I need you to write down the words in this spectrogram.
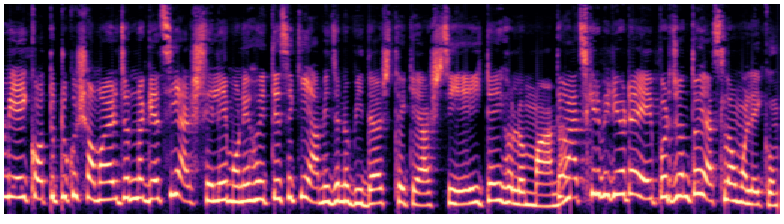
আমি এই কতটুকু সময়ের জন্য গেছি আর ছেলে মনে হইতেছে কি আমি যেন বিদেশ থেকে আসছি এইটাই হলো মা তো আজকের ভিডিওটা এই পর্যন্তই। আসসালামু আলাইকুম।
